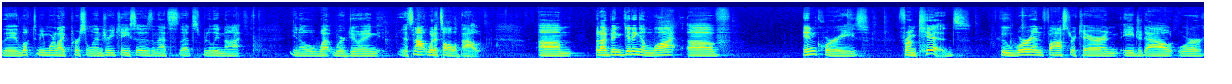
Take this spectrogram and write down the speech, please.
they look to me more like personal injury cases and that's, that's really not you know, what we're doing. It's not what it's all about. Um, but I've been getting a lot of inquiries from kids who were in foster care and aged out or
